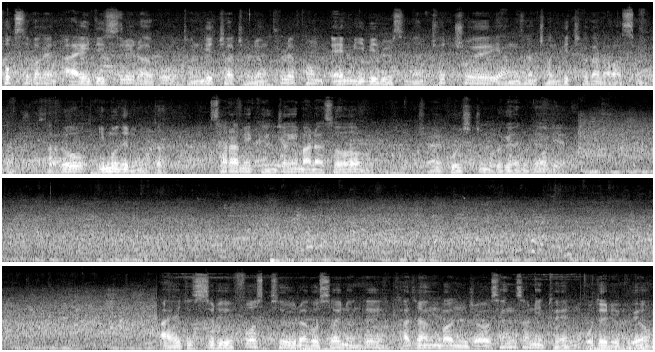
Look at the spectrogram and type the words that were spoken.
폭스바겐 ID3라고 전기차 전용 플랫폼 MEB를 쓰는 최초의 양산 전기차가 나왔습니다. 바로 이 모델입니다. 사람이 굉장히 많아서 잘 보이실지 모르겠는데 ID3 퍼스트라고 써 있는데 가장 먼저 생산이 된 모델이고요.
